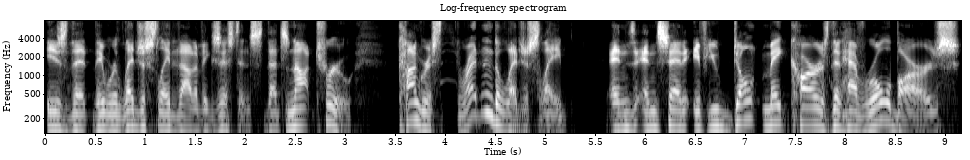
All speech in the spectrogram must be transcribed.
is that they were legislated out of existence. That's not true. Congress threatened to legislate and and said if you don't make cars that have roll bars,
